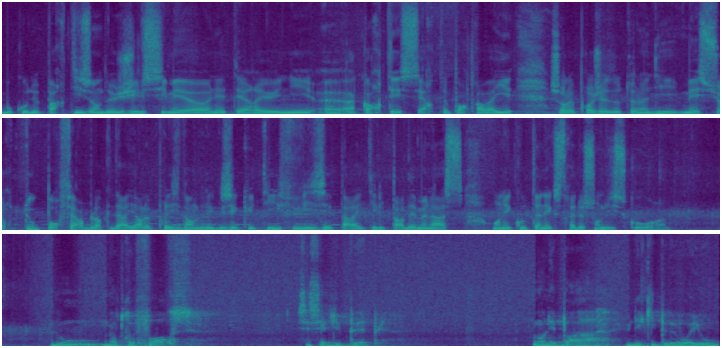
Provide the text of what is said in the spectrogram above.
Beaucoup de partisans de Gilles Siméon étaient réunis à Corté, certes pour travailler sur le projet d'autonomie, mais surtout pour faire bloc derrière le président de l'exécutif, visé, paraît-il, par des menaces. On écoute un extrait de son discours. Nous, notre force, c'est celle du peuple. Nous, on n'est pas une équipe de voyous,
